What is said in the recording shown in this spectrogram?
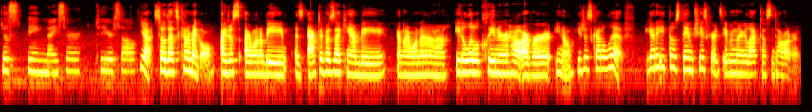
Just being nicer to yourself. Yeah, so that's kind of my goal. I just I want to be as active as I can be, and I want to eat a little cleaner. However, you know, you just gotta live. You gotta eat those damn cheese curds, even though you're lactose intolerant.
